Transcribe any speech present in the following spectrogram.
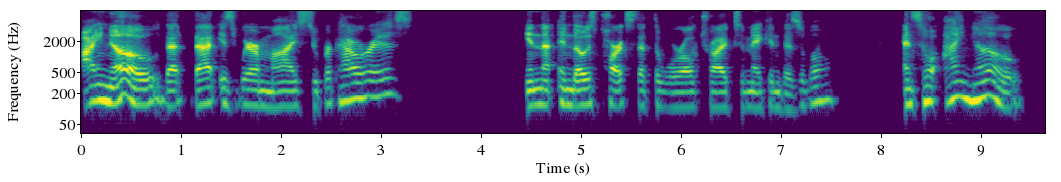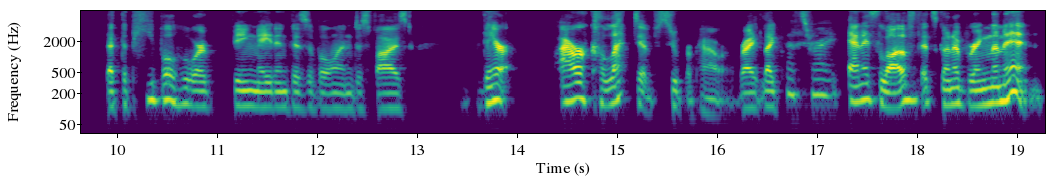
I know that that is where my superpower is in that in those parts that the world tried to make invisible. And so i know that the people who are being made invisible and despised they're our collective superpower right? Like That's right. and it's love that's going to bring them in.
